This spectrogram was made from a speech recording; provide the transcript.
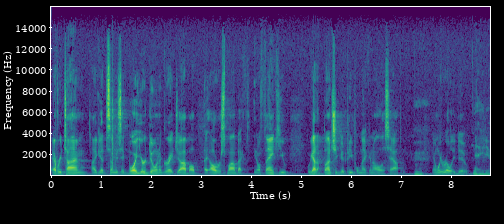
Every time I get somebody say, "Boy, you're doing a great job," I'll, I'll respond back, you know, "Thank you." We got a bunch of good people making all this happen, and we really do. Yeah, you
